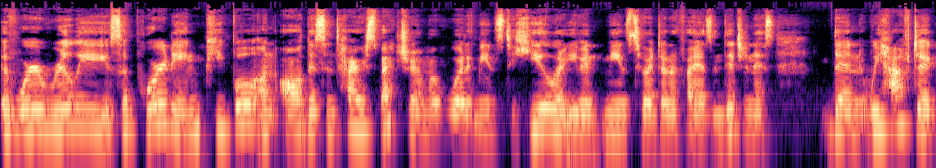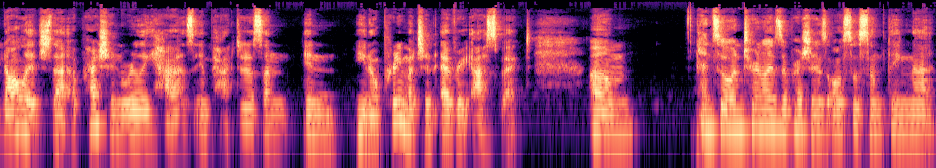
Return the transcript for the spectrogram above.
if we're really supporting people on all this entire spectrum of what it means to heal or even means to identify as indigenous then we have to acknowledge that oppression really has impacted us on in you know pretty much in every aspect. Um, and so internalized oppression is also something that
